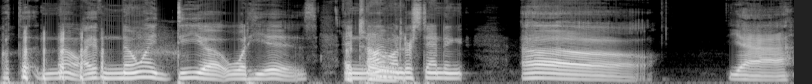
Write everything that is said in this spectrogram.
What the? no, I have no idea what he is. And now I'm understanding. Oh, yeah.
